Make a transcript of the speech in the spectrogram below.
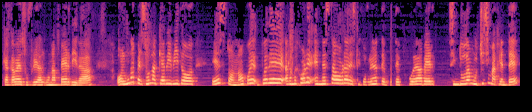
que acaba de sufrir alguna pérdida, o alguna persona que ha vivido esto, ¿no? Puede, puede a lo mejor en esta obra de esquizofrenia te, puede haber, sin duda, muchísima gente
